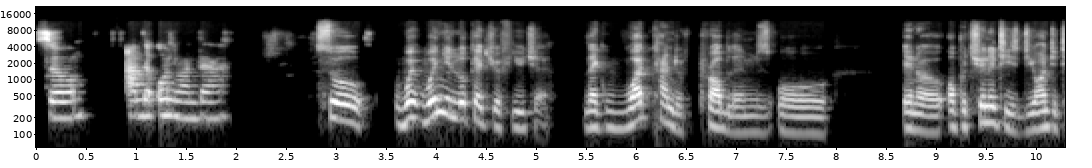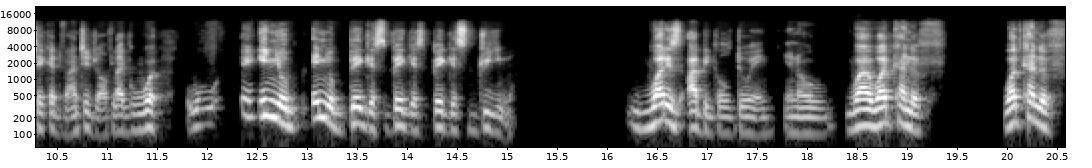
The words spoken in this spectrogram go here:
So I'm the only one there. So when, when you look at your future, like what kind of problems or you know opportunities do you want to take advantage of? Like what in your in your biggest biggest biggest dream what is abigail doing? You know what what kind of what kind of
